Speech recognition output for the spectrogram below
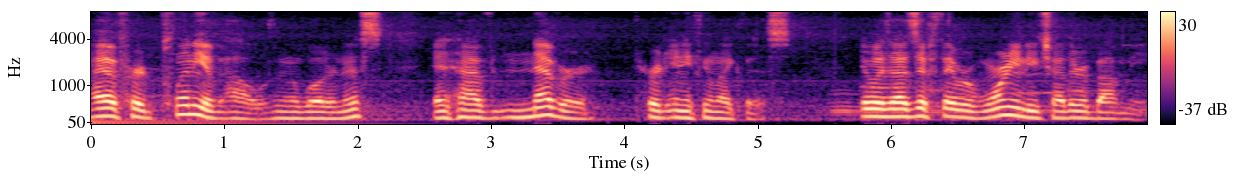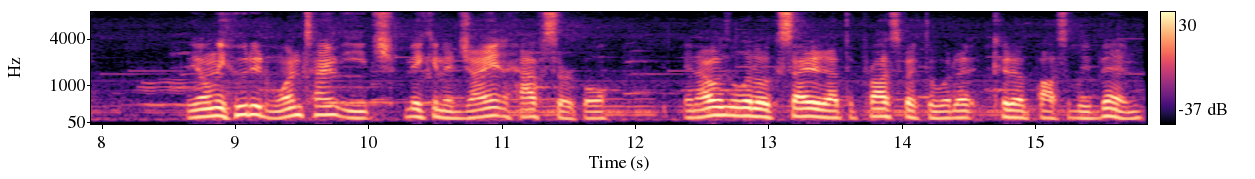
I have heard plenty of owls in the wilderness and have never heard anything like this. It was as if they were warning each other about me. They only hooted one time each, making a giant half circle, and I was a little excited at the prospect of what it could have possibly been,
